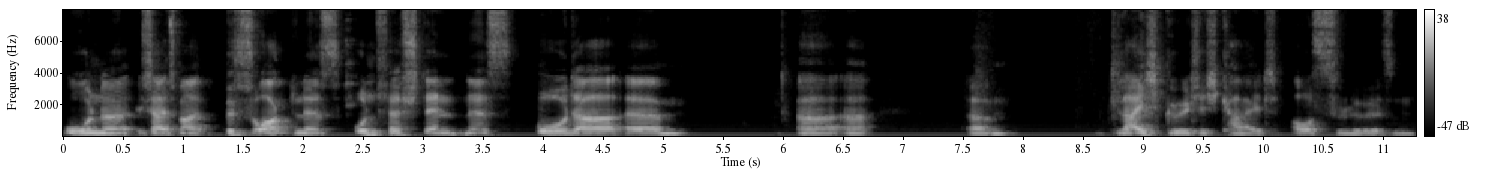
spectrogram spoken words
ohne, ich sage jetzt mal, Besorgnis, Unverständnis oder ähm, äh, äh, ähm, Gleichgültigkeit auszulösen.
